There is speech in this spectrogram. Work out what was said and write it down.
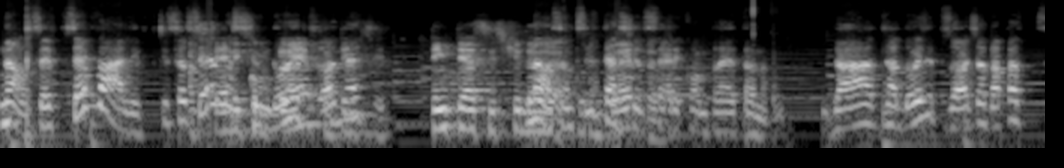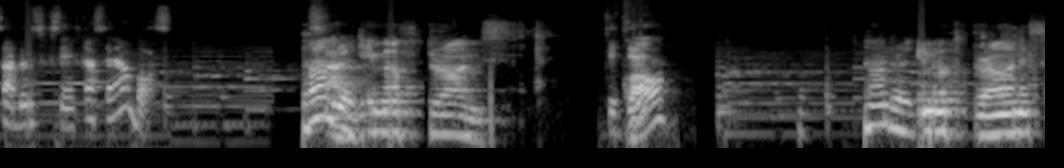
Não, você vale. Porque se A você série assistir dois episódios, tem né? que tem que ter assistido Não, você não precisa ter completa? assistido série completa, não. Já, já dois episódios já dá pra saber o suficiente que a série é uma bosta. Ah, 100. Game of Thrones. O que, que é? Qual? 100. Game of Thrones.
